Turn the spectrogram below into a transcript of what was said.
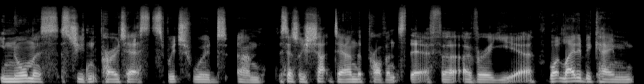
enormous student protests, which would um, essentially shut down the province there for over a year. What later became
